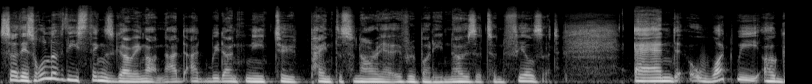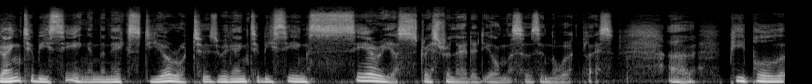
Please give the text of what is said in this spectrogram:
So there's all of these things going on. I, I, we don't need to paint the scenario; everybody knows it and feels it. And what we are going to be seeing in the next year or two is we're going to be seeing serious stress related illnesses in the workplace. Uh, people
